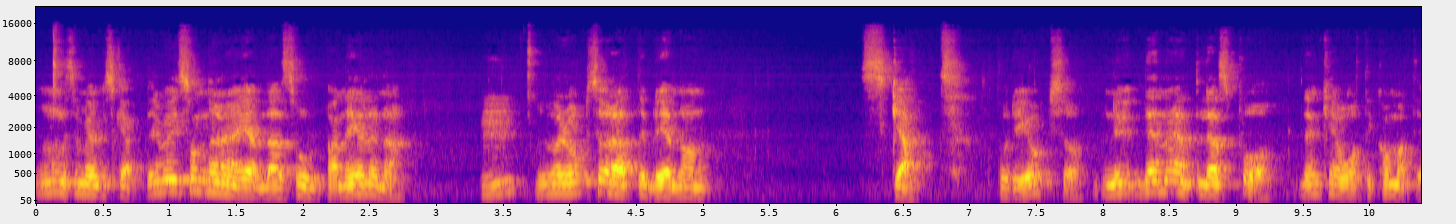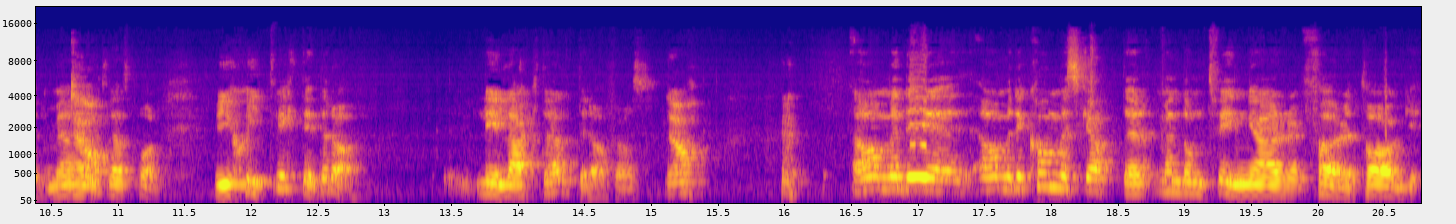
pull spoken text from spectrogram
Mm, så behöver vi skatt. Det var ju som de här jävla solpanelerna. mm. Nu var det också att det blev någon skatt på det också. Nu, den har jag inte läst på. Den kan jag återkomma till. Men jag har Ja. inte läst på den. Det är skitviktigt idag. Lilla Aktuellt idag för oss. Ja. Ja men, det, ja, men det kommer skatter men de tvingar företag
